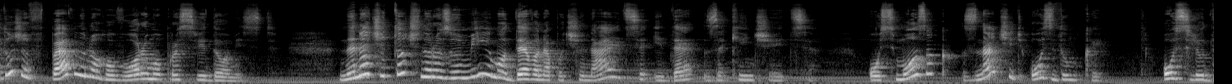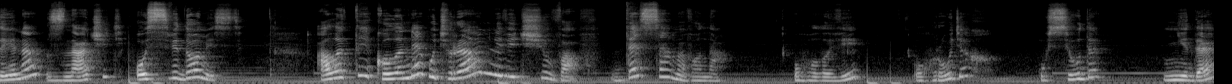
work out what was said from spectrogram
дуже впевнено говоримо про свідомість, неначе точно розуміємо, де вона починається і де закінчується. Ось мозок значить ось думки. Ось людина значить ось свідомість. Але ти коли-небудь реально відчував, де саме вона? У голові, у грудях, усюди, ніде?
